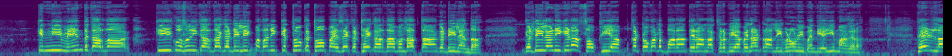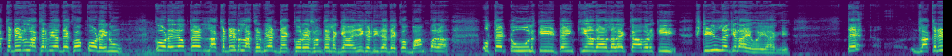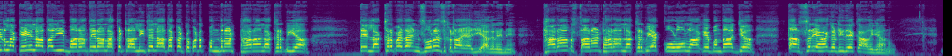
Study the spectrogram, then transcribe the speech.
ਕਿੰਨੀ ਮਿਹਨਤ ਕਰਦਾ, ਕੀ ਕੁਛ ਨਹੀਂ ਕਰਦਾ, ਗੱਡੀ ਲਈ ਪਤਾ ਨਹੀਂ ਕਿੱਥੋਂ ਕਿੱਥੋਂ ਪੈਸੇ ਇਕੱਠੇ ਕਰਦਾ ਬੰਦਾ, ਤਾਂ ਗੱਡੀ ਲੈਂਦਾ। ਗੱਡੀ ਲੈਣੀ ਕਿਹੜਾ ਸੌਖੀ ਆ? ਘੱਟੋ ਘੱਟ 12 13 ਲੱਖ ਰੁਪਇਆ ਪਹਿਲਾਂ ਟਰਾਲੀ ਬਣਾਉਣੀ ਪੈਂਦੀ ਹੈ ਜੀ ਮਗਰ। ਫਿਰ ਲੱਖ ਡੇਢ ਲੱਖ ਰੁਪਇਆ ਦੇਖੋ ਘੋੜੇ ਨੂੰ। ਘੋੜੇ ਦੇ ਉੱਤੇ ਲੱਖ ਡੇਢ ਲੱਖ ਰੁਪਇਆ ਡੈਕੋਰੇਸ਼ਨ ਤੇ ਲੱਗਿਆ ਹੋਇਆ ਜੀ ਗੱਡੀ ਦਾ। ਦੇਖੋ ਬੰਪਰ ਉੱਤੇ ਟੂਲ ਕੀ, ਟੈਂਕੀਆਂ ਦੇ ਆਲੇ ਦੁਆਲੇ ਕਵਰ ਕੀ ਸਟੀਲ ਦੇ ਚੜਾਏ ਹੋਏ ਆਗੇ ਤੇ ਲੱਖ ਡੇਢ ਲੱਖ ਇਹ ਲਾਤਾ ਜੀ 12 13 ਲੱਖ ਟਰਾਲੀ ਤੇ ਲਾਤਾ, ਘੱਟੋ ਘੱਟ 15 18 ਲੱਖ ਰੁਪਇਆ। ਤੇ ਲੱਖ ਰੁਪਏ ਦਾ ਇੰਸ਼ੋਰੈਂਸ ਕਟਾਇਆ ਜੀ ਅਗਲੇ ਨੇ। 18 17 18 ਲੱਖ ਰੁਪਇਆ ਕੋਲੋਂ ਲਾ ਕੇ ਬੰਦਾ ਅੱਜ ਤਰਸ ਰਿਹਾ ਗੱਡੀ ਦੇ ਕਾਗਜ਼ਾਂ ਨੂੰ।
